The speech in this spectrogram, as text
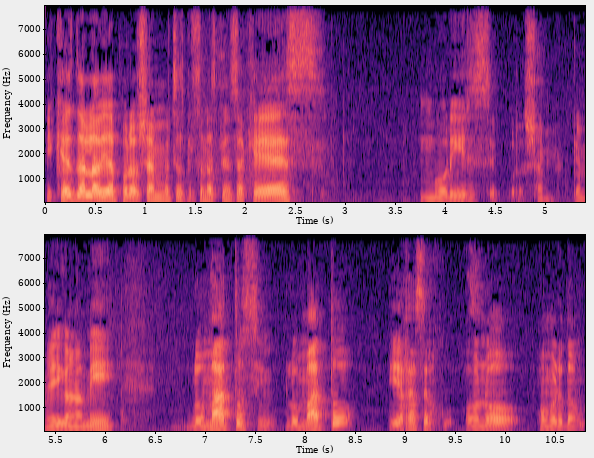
¿Y qué es dar la vida por Hashem? Muchas personas piensan que es morirse por Hashem. Que me digan a mí, lo mato, si, lo mato y deja ser o no, oh, perdón.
